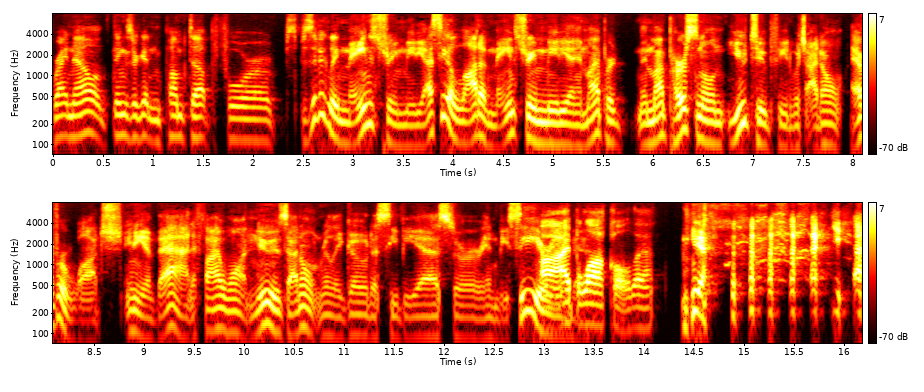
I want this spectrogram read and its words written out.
right now things are getting pumped up for specifically mainstream media. I see a lot of mainstream media in my per, in my personal YouTube feed, which I don't ever watch any of that. If I want news, I don't really go to CBS or NBC. Or uh, I block all that. Yeah, yeah.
